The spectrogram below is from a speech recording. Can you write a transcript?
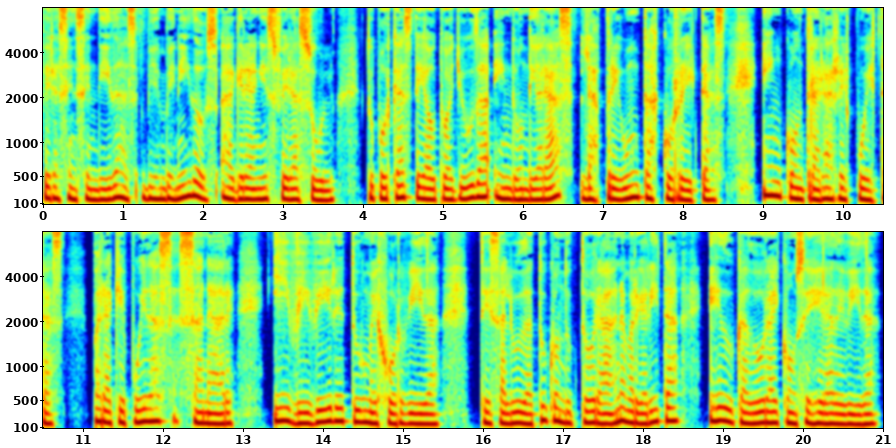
Esferas encendidas, bienvenidos a Gran Esfera Azul, tu podcast de autoayuda en donde harás las preguntas correctas, encontrarás respuestas para que puedas sanar y vivir tu mejor vida. Te saluda tu conductora Ana Margarita, educadora y consejera de vida.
